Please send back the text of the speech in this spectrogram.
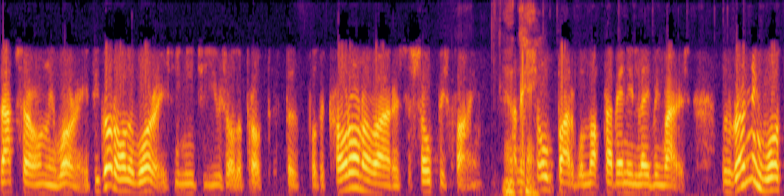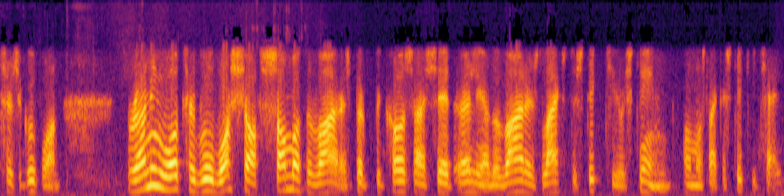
That's our only worry. If you've got all the worries, you need to use all the products. But for the coronavirus, the soap is fine. Okay. And the soap bar will not have any living virus. But running water is a good one. Running water will wash off some of the virus, but because I said earlier, the virus likes to stick to your skin, almost like a sticky tape,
